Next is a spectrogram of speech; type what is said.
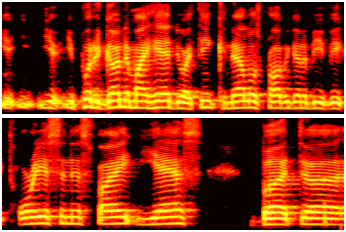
you, you, you put a gun to my head, do I think Canelo's probably going to be victorious in this fight? Yes, but uh,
